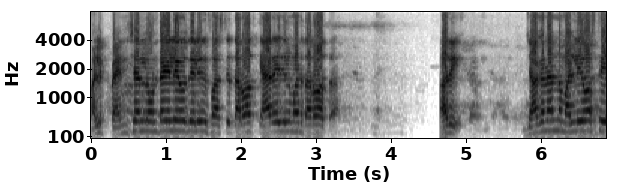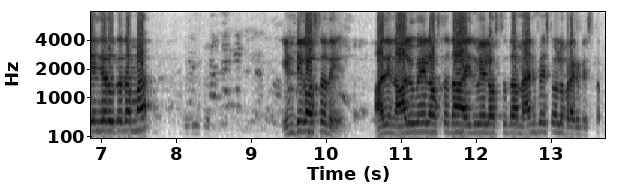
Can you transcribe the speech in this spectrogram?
మళ్ళీ పెన్షన్లు ఉంటాయో లేవో తెలియదు ఫస్ట్ తర్వాత క్యారేజీలు మరి తర్వాత. అది. జగనన్న మళ్ళీ వస్తే ఏం జరుగుతుందమ్మా? ఇంటికి వస్తుంది. అది నాలుగు వేలు వస్తుందా ఐదు వేలు వస్తుందా మేనిఫెస్టోలో ప్రకటిస్తారు.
